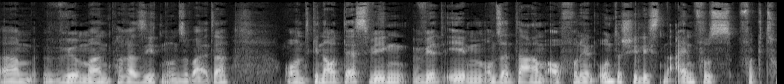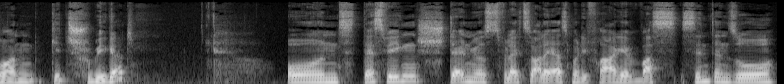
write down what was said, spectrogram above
ähm, Würmern, Parasiten und so weiter. Und genau deswegen wird eben unser Darm auch von den unterschiedlichsten Einflussfaktoren getriggert. Und deswegen stellen wir uns vielleicht zuallererst mal die Frage, was sind denn so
